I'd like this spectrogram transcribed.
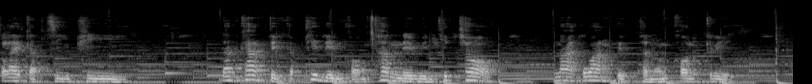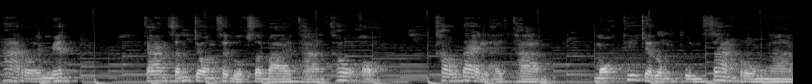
ใกล้กับ CP ด้านข้างติดกับที่ดินของท่านเนวินคิดชอบ หน้ากว้างติดถนนคอนกรีต 500 เมตร การสัญจรสะดวกสบายทางเข้าออก เข้าได้หลายทาง เหมาะที่จะลงทุนสร้างโรงงาน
